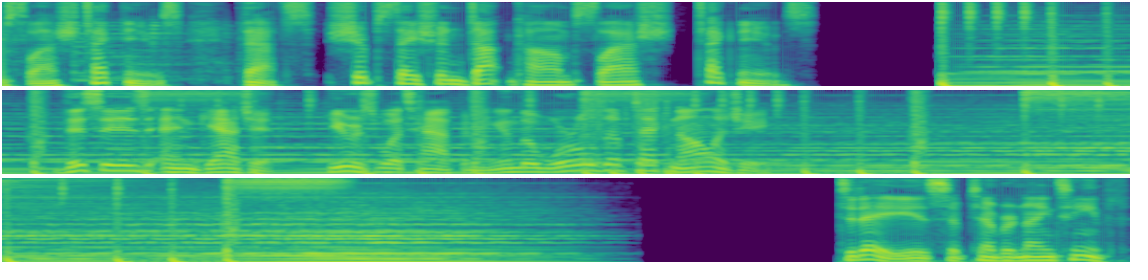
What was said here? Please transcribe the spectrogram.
slash technews. That's shipstation.com slash technews. This is Engadget. Here's what's happening in the world of technology. Today is September 19th.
